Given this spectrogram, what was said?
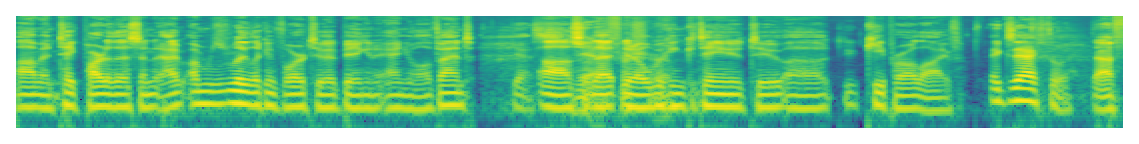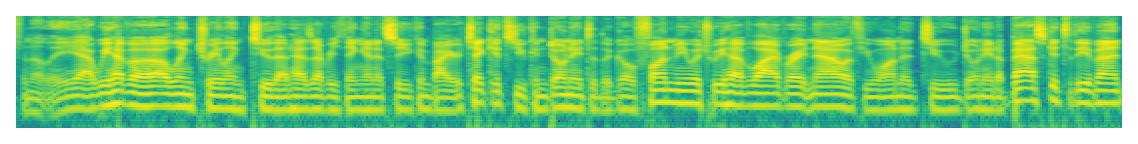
um, and take part of this. And I, I'm really looking forward to it being an annual event. Yes. Uh, so Yeah, that you know we can continue to uh, keep her alive. Exactly. Definitely. Yeah, we have a, a link tree link too that has everything in it. So you can buy your tickets. You can donate to the GoFundMe, which we have live right now. If you wanted to donate a basket to the event,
